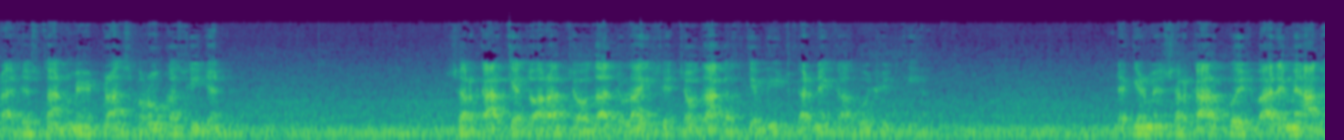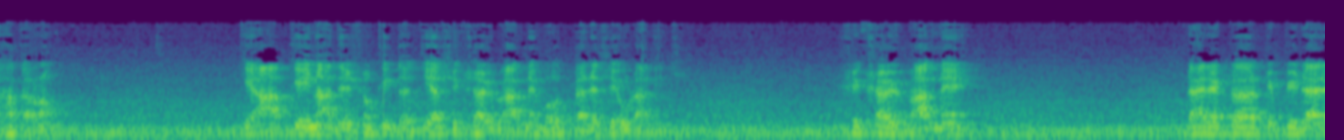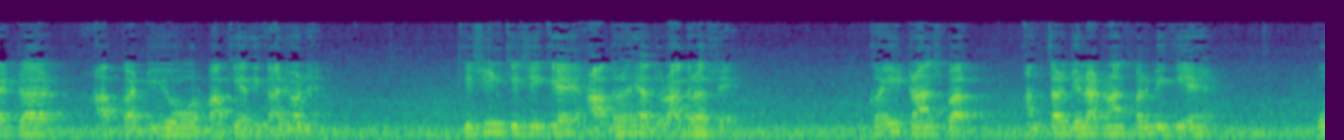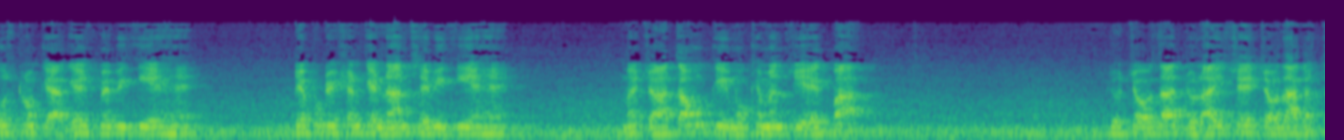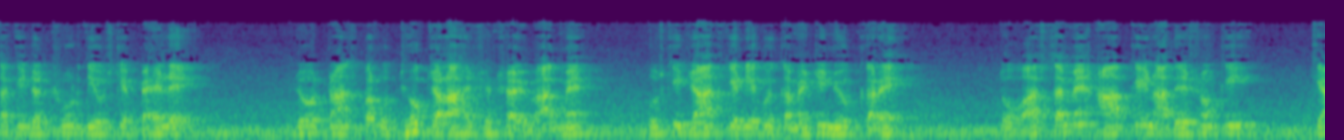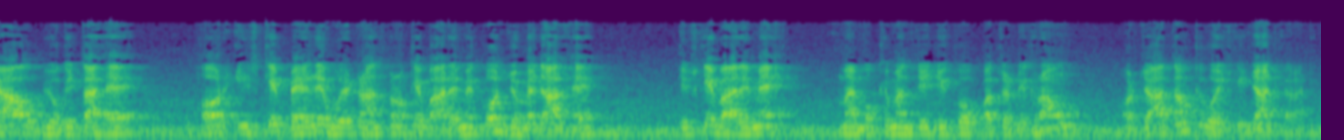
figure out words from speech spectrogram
राजस्थान में ट्रांसफरों का सीज़न। सरकार के द्वारा 14 जुलाई से 14 अगस्त के बीच करने का घोषित किया। लेकिन मैं सरकार को इस बारे में आगाह कर रहा हूँ कि आपके इन आदेशों की धज्जिया शिक्षा विभाग ने बहुत पहले से उड़ा दी थी। शिक्षा विभाग ने डायरेक्टर, डिप्टी डायरेक्टर, आपका डीओ और बाकी अधिकारियों ने किसी न किसी के आग्रह या दुराग्रह से कई ट्रांसफ़र, अंतर जिला ट्रांसफ़र भी किए हैं, पोस्टों के अगेंस्ट में भी किए हैं, डेपुटेशन के नाम से भी किए हैं। मैं चाहता हूँ कि मुख्यमंत्री एक बार जो 14 जुलाई से 14 अगस्त तक की जो छूट दी, उसके पहले जो ट्रांसफ़र उद्योग चला है शिक्षा विभाग में उसकी जाँच के लिए कोई कमेटी नियुक्त करें तो वास्तव में आपके इन आदेशों की क्या उपयोगिता है और इसके पहले हुए ट्रांसफरों के बारे में कौन जिम्मेदार है? इसके बारे में मैं मुख्यमंत्री जी को पत्र लिख रहा हूँ और चाहता हूँ कि वो इसकी जाँच कराएँ।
